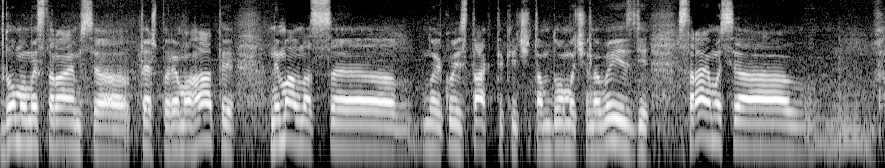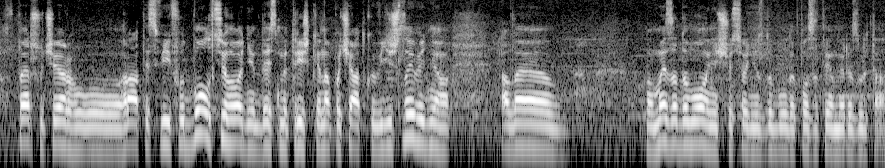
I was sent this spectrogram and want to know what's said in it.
вдома ми стараємося теж перемагати. Нема в нас е, ну, якоїсь тактики, чи там вдома, чи на виїзді. Стараємося в першу чергу грати свій футбол сьогодні. Десь ми трішки на початку відійшли від нього, але ну, ми задоволені, що сьогодні здобули позитивний результат.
